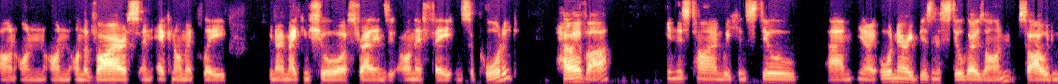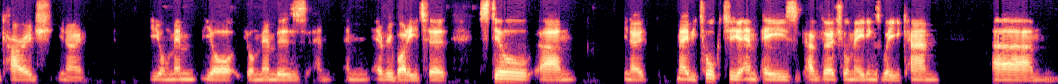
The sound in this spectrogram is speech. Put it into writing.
on on on on the virus and economically, you know, making sure Australians are on their feet and supported. However, in this time, we can still um, you know, ordinary business still goes on. So I would encourage, you know, your mem your your members and and everybody to still, um, you know, maybe talk to your MPs, have virtual meetings where you can, um,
